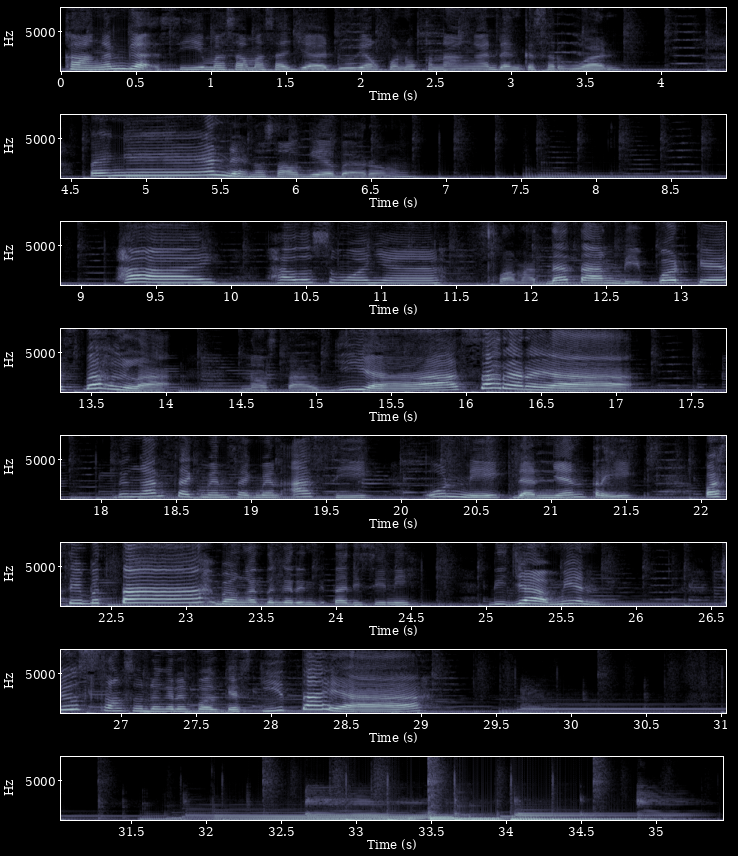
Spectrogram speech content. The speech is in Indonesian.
Kangen gak sih masa-masa jadul yang penuh kenangan dan keseruan? Pengen deh nostalgia bareng. Hai, halo semuanya. Selamat datang di podcast Bahula. Nostalgia Sararea. Dengan segmen-segmen asik, unik, dan nyentrik, pasti betah banget dengerin kita di sini. Dijamin. Cus langsung dengerin podcast kita ya.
